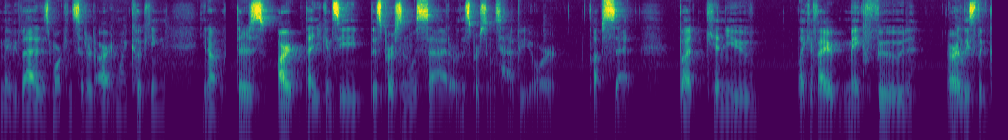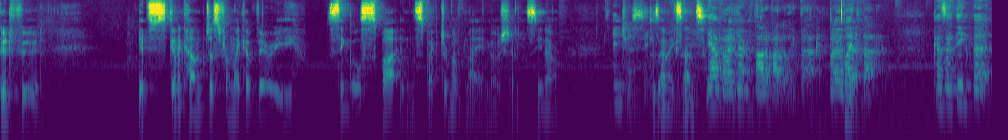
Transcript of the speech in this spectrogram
maybe that is more considered art and why cooking, you know, there's art that you can see this person was sad or this person was happy or upset. But can you, like, if I make food, or at least the good food, it's going to come just from like a very single spot in the spectrum of my emotions, you know? Interesting. Does that make sense? Yeah, but I've never thought about it like that. But I like Yeah. that. Because I think that,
